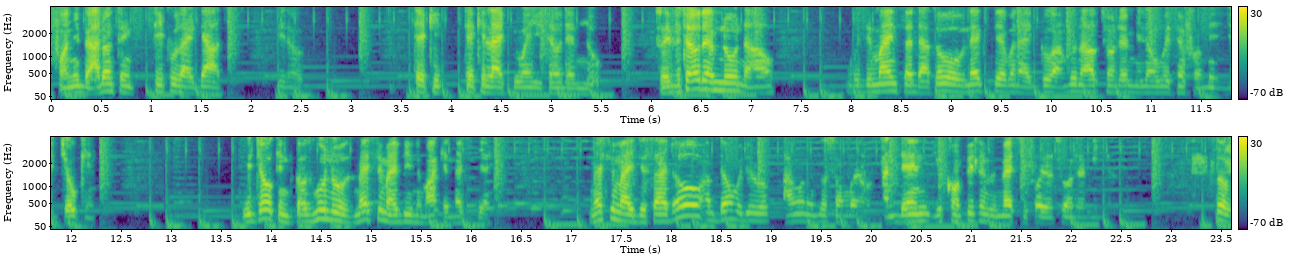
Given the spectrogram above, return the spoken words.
funny, but I don't think people like that you know, take it take it like when you tell them no. So if you tell them no now, with the mindset that oh next year when I go I'm gonna have 200 million waiting for me, you're joking. You're joking because who knows? Messi might be in the market next year. Messi might decide, oh, I'm done with Europe. I want to go somewhere else, and then you're competing with Messi for your 200 million. So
